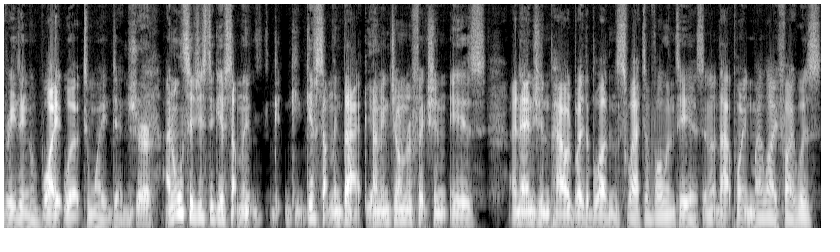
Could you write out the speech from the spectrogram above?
reading and why it worked and why it didn't. Sure. And also just to give something, g- give something back. Yeah. I mean, genre fiction is an engine powered by the blood and sweat of volunteers, and at that point in my life, I was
